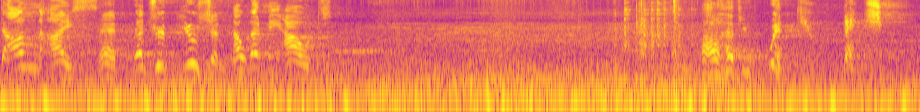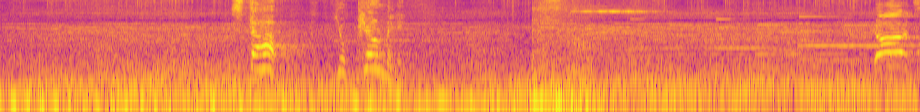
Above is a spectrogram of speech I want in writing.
Done, I said. Retribution! Now let me out! I'll have you whipped, you bitch! Stop! You'll kill me! Guards!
